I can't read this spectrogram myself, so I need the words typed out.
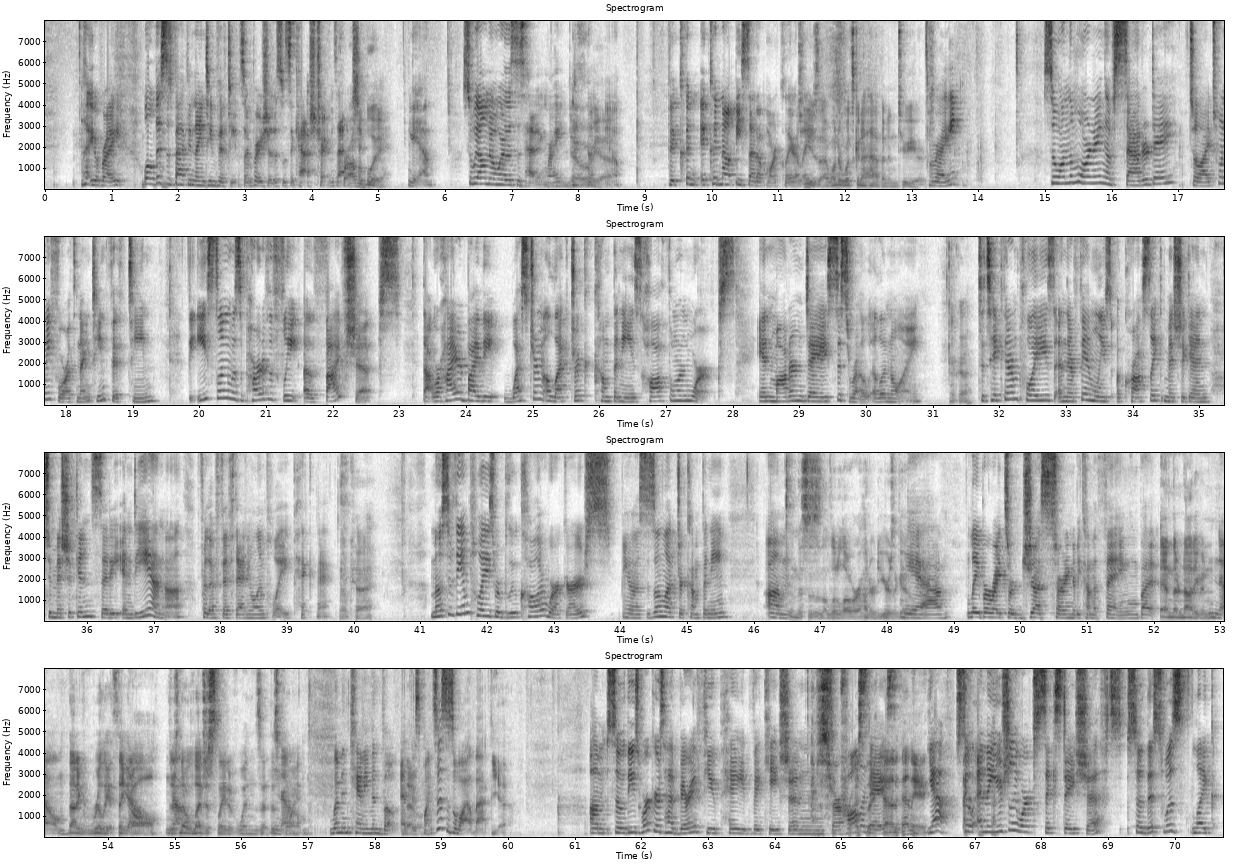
You're right. Well, this is back in 1915, so I'm pretty sure this was a cash transaction. Probably. Yeah. So we all know where this is heading, right? Oh yeah. If it couldn't it could not be set up more clearly. Jeez, I wonder what's going to happen in two years. Right? So on the morning of Saturday, July 24th, 1915, the Eastland was a part of the fleet of five ships that were hired by the Western Electric Company's Hawthorne Works in modern day Cicero, Illinois Okay. to take their employees and their families across Lake Michigan to Michigan City, Indiana for their fifth annual employee picnic. Okay. Most of the employees were blue collar workers. You know, this is an electric company. And this is a little over hundred years ago. Yeah. Labor rights are just starting to become a thing, but And they're not even no. not even really a thing at all. There's no. no, legislative wins at this No. point. Women can't even vote at No. this point. So this is a while back. Yeah. Um, so these workers had very few paid vacations or holidays. They had any. Yeah. So and they usually worked six day shifts. So this was like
